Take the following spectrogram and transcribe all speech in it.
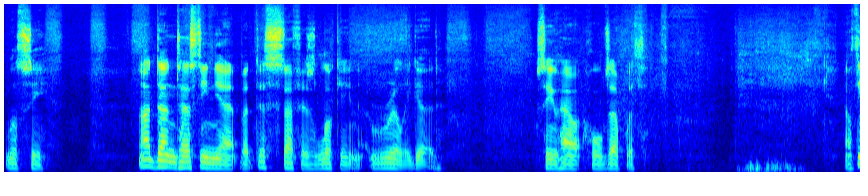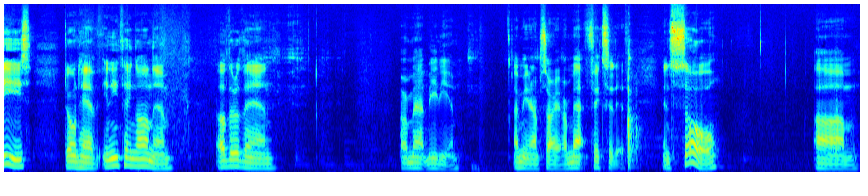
We'll see. Not done testing yet, but this stuff is looking really good. See how it holds up with. Now these don't have anything on them other than our matte medium. I mean, I'm sorry, our matte fixative. And so um,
